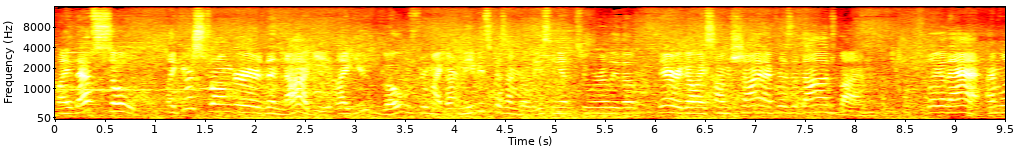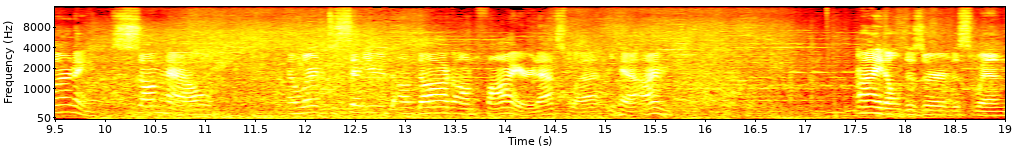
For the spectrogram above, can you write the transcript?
Like, that's so... Like, you're stronger than Nagi. Like, you go through my guard. Maybe it's because I'm releasing it too early, though. There we go. I saw him shine. I pressed the dodge button. Look at that. I'm learning. Somehow. I learned to set you a dog on fire. That's what. Yeah, I'm... I don't deserve this win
